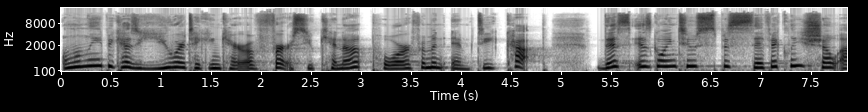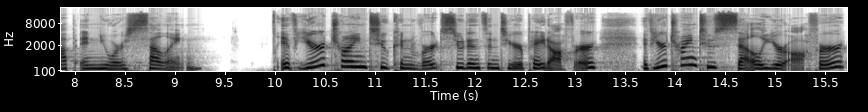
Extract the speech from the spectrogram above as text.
only because you are taken care of first. You cannot pour from an empty cup. This is going to specifically show up in your selling. If you're trying to convert students into your paid offer, if you're trying to sell your offer,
